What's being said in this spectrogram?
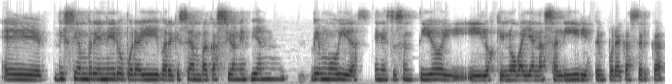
eh, diciembre, enero, por ahí, para que sean vacaciones bien, bien movidas en ese sentido y, los que no vayan a salir y estén por acá cerca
